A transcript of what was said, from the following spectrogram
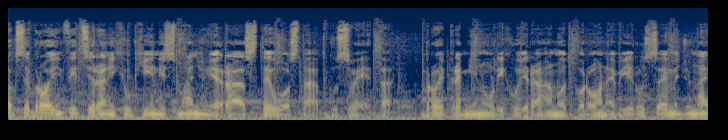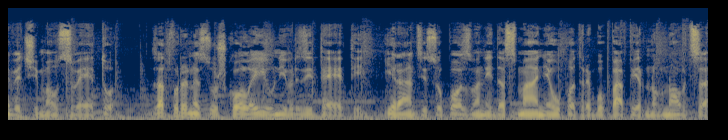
Dok se broj inficiranih u Kini smanjuje, raste u ostatku sveta. Broj preminulih u Iranu od korone virusa je među najvećima u svetu. Zatvorene su škole i univerziteti. Iranci su pozvani da smanje upotrebu papirnog novca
